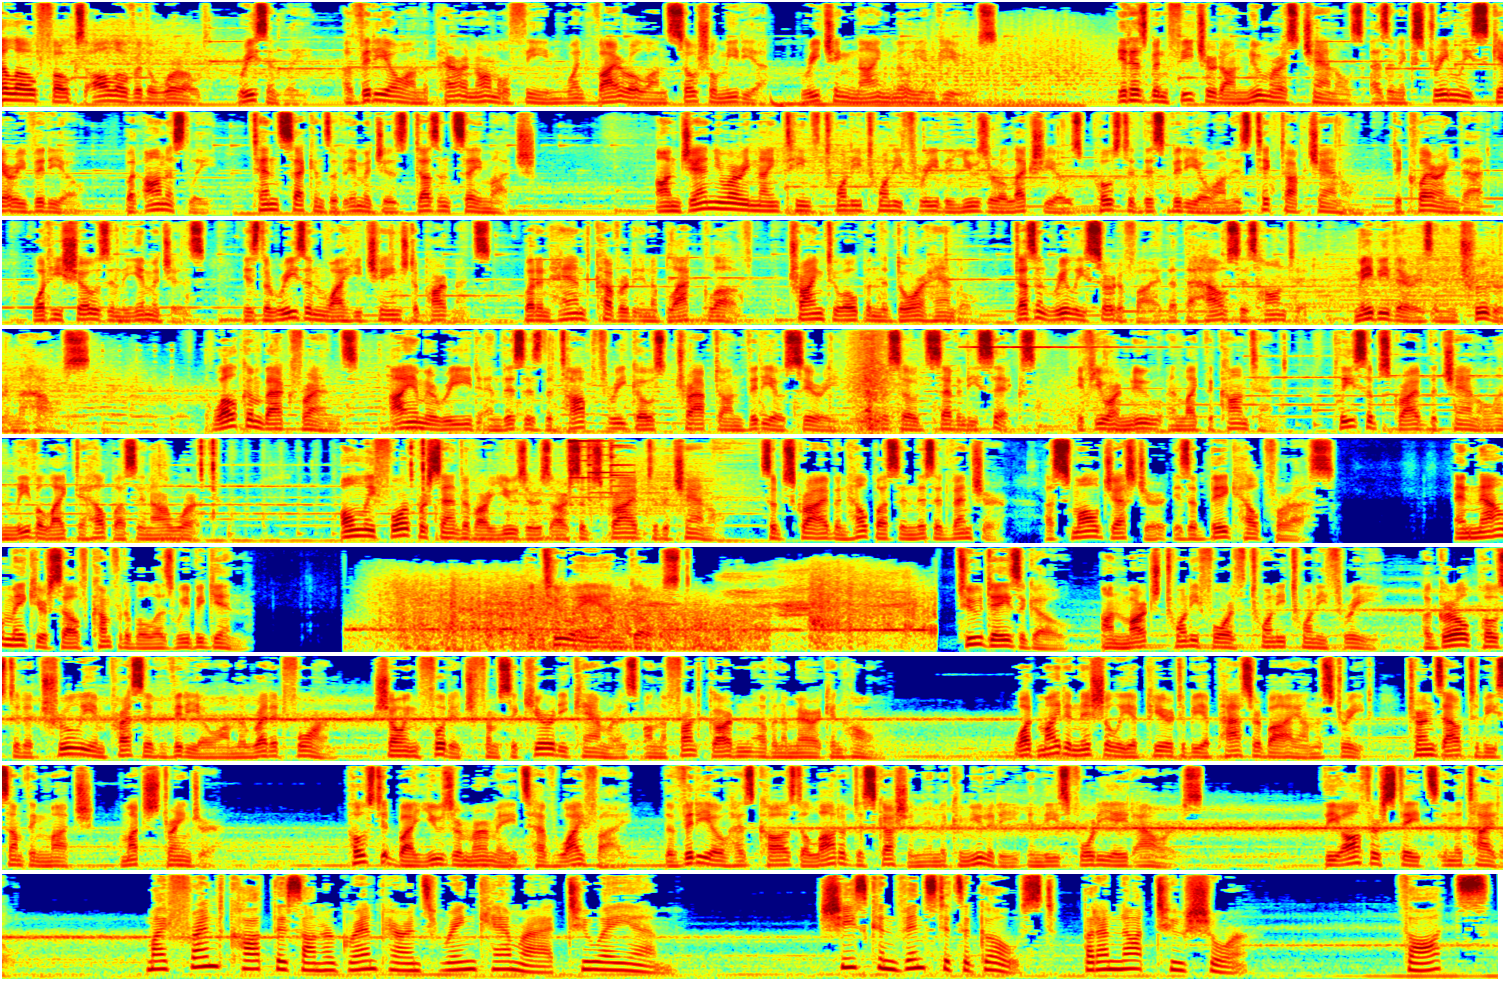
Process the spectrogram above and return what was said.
Hello folks all over the world, recently, a video on the paranormal theme went viral on social media, reaching 9 million views. It has been featured on numerous channels as an extremely scary video, but honestly, 10 seconds of images doesn't say much. On January 19, 2023 the user Alexios posted this video on his TikTok channel, declaring that, what he shows in the images, is the reason why he changed apartments, but in hand covered in a black glove, trying to open the door handle, doesn't really certify that the house is haunted, maybe there is an intruder in the house. Welcome back friends, I am Irid and this is the top 3 Ghost Trapped on Video series, episode 76, if you are new and like the content, please subscribe the channel and leave a like to help us in our work. Only 4% of our users are subscribed to the channel, subscribe and help us in this adventure, a small gesture is a big help for us. And now make yourself comfortable as we begin. The 2 a.m. Ghost Two days ago, on March 24, 2023, a girl posted a truly impressive video on the Reddit forum, showing footage from security cameras on the front garden of an American home. What might initially appear to be a passerby on the street, turns out to be something much, much stranger. Posted by user Mermaids Have Wi-Fi, the video has caused a lot of discussion in the community in these 48 hours. The author states in the title. My friend caught this on her grandparents' ring camera at 2 a.m. She's convinced it's a ghost, but I'm not too sure. Thoughts?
